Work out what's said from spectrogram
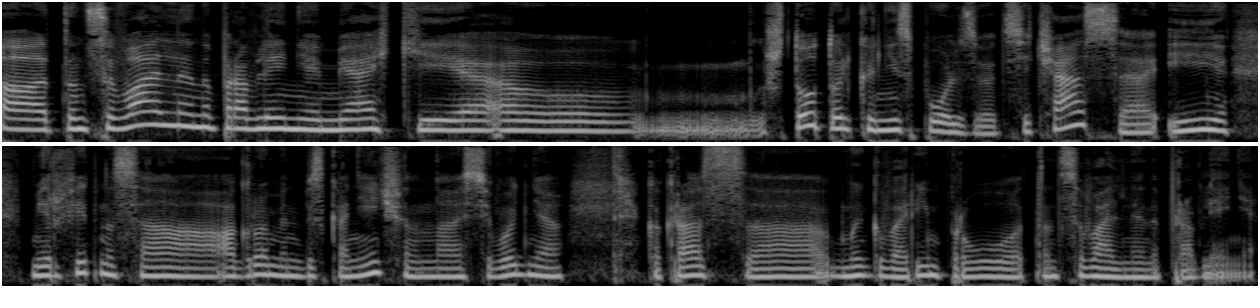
А, танцевальные направления, мягкие, э, что только не используют сейчас. И мир фитнеса огромен, бесконечен. На сегодня как раз э, мы говорим про танцевальные направления.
